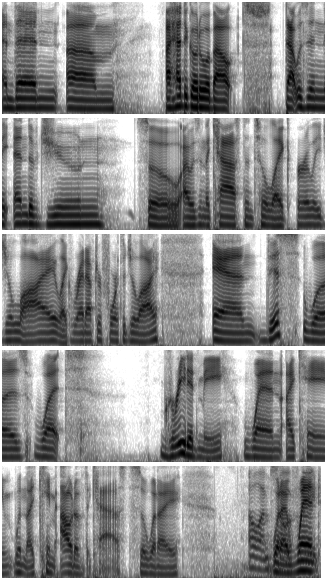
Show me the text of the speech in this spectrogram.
And then um I had to go to about that was in the end of June. So I was in the cast until like early July, like right after 4th of July. And this was what greeted me when I came when I came out of the cast. So when I Oh, I'm when so I afraid. went,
